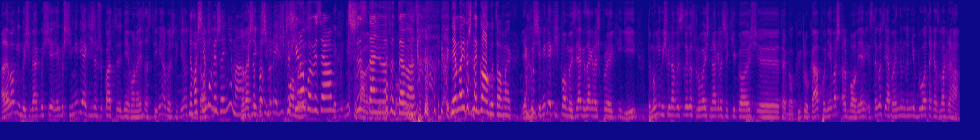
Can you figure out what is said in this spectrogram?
Ale moglibyśmy, jakbyście, jakbyście mieli jakiś na przykład, nie wiem, ona jest na Steamie albo coś takiego? No właśnie mówię, że jej nie ma. No właśnie, po- jakbyście mieli jakiś Przed chwilą pomysł, powiedziałam trzy zdania na ten temat. nie ma jej też na Gogu, Tomek. Jakbyście mieli jakiś pomysł, jak zagrać w projekt Iggy, to moglibyśmy nawet z tego spróbować nagrać jakiegoś yy, tego, Quick Looka, ponieważ albowiem, z tego co ja pamiętam, to nie była taka zła gra.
